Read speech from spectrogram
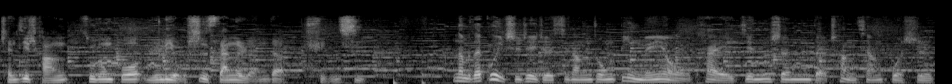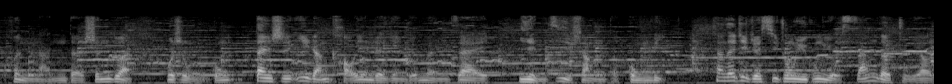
陈继常、苏东坡与柳氏三个人的群戏。那么在贵池这折戏当中，并没有太艰深的唱腔，或是困难的身段，或是武功，但是依然考验着演员们在演技上的功力。像在这折戏中，一共有三个主要的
